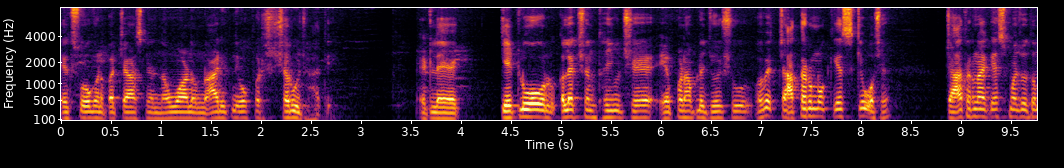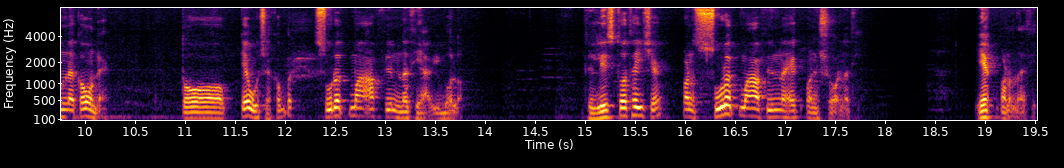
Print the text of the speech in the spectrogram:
એકસો ઓગણપચાસ ને નવ્વાણું આ રીતની ઓફર શરૂ જ હતી. એટલે કેટલું કલેક્શન થયું છે એ પણ આપણે જોઈશું. હવે ચાતરનો કેસ કેવો છે? ચાતરના કેસમાં જો તમને કહું ને, તો કેવું છે ખબર? સુરતમાં આ ફિલ્મ નથી આવી, બોલો. રિલીઝ તો થઈ છે, પણ સુરતમાં આ ફિલ્મના એક પણ શો નથી. એક પણ નથી.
